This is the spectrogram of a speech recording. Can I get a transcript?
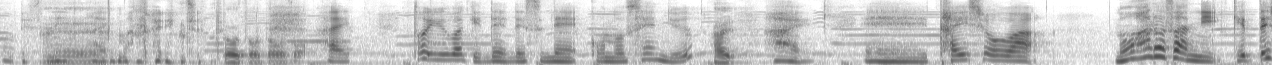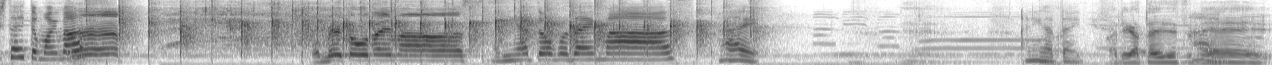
そうですね。えーはい。また言っちゃった。どうぞどうぞはい。というわけでですね、この川柳、はいはい、えー、大賞は野原さんに決定したいと思います。えーおめでとうございますありがとうございます。はい。ありがたいです。ありがたいですね、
